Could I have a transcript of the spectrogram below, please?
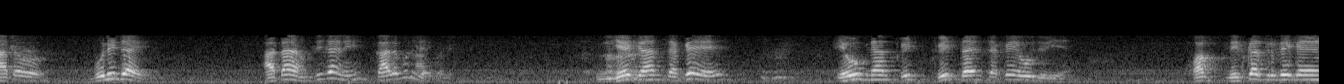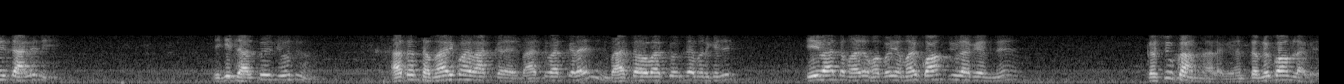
આ તો ભૂલી જાય. આ આતા સમજી જાય ને કાલે ભૂલી જાય. જે જ્ઞાન ટકે એવું જ્ઞાન ફિટ ફિટ થાય ટકે એવું જોઈએ. આમ નિષ્કર્ષ રૂપે કે ચાલે નહીં. એ કે ચાલતું જ છું આ તો તમારી પણ વાત કરાય. બહાર વાત કરાય ને. બહાર તો વાત કરું અમારે કહે છે? એ વાત અમારે સાંભળી અમારે કામ શું લાગે એમને? કશું કામ ના લાગે. અને તમને કામ લાગે?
